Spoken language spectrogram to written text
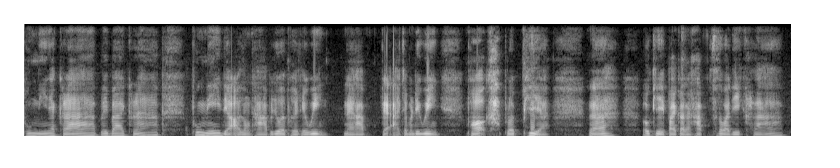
พรุ่งนี้นะครับบ๊ายบายครับพรุ่งนี้เดี๋ยวเอารองเท้าไปด้วยเผื่อได้วิ่งนะครับ แต่อาจจะไม่ได้วิ่ง เพราะขับรถเพียนะ โอเค ไปก่อนนะครับ สวัสดีครับ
